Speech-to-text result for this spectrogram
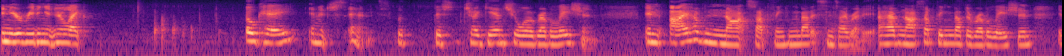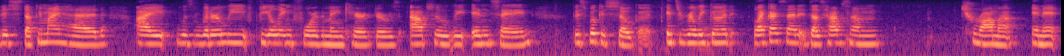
And you're reading it and you're like okay, and it just ends with this gigantua revelation. And I have not stopped thinking about it since I read it. I have not stopped thinking about the revelation. It is stuck in my head. I was literally feeling for the main character. It was absolutely insane. This book is so good. It's really good. Like I said, it does have some trauma in it.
